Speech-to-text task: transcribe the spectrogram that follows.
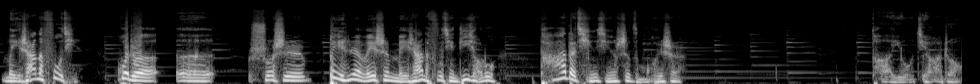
美莎的父亲，或者呃，说是被认为是美莎的父亲狄小璐，他的情形是怎么回事？他有驾照。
